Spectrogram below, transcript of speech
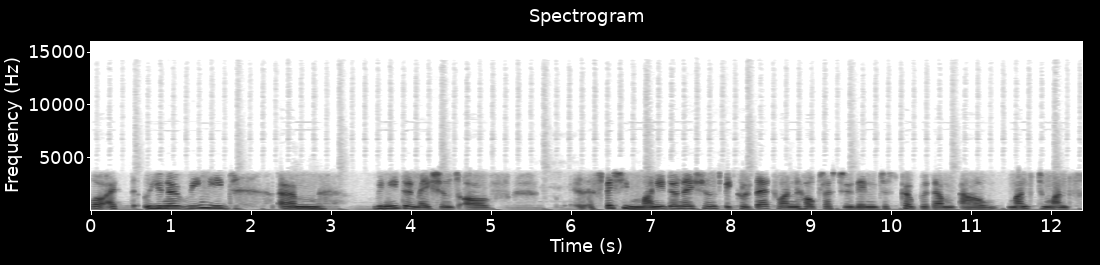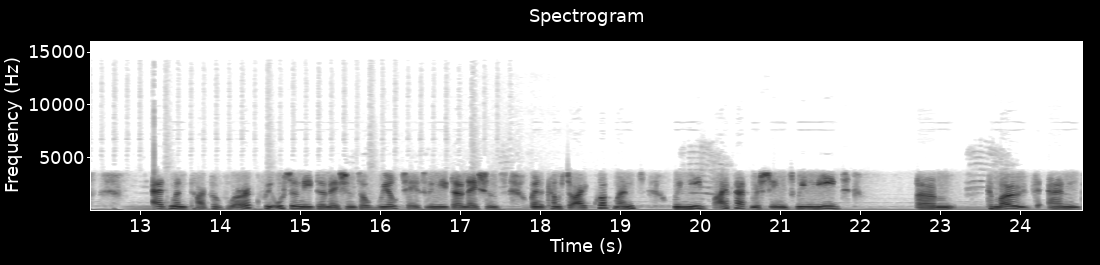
Well, I, you know, we need um, we need donations of, especially money donations, because that one helps us to then just cope with um, our month to month admin type of work. We also need donations of wheelchairs. We need donations when it comes to our equipment. We need BiPAP machines. We need um, commodes, and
